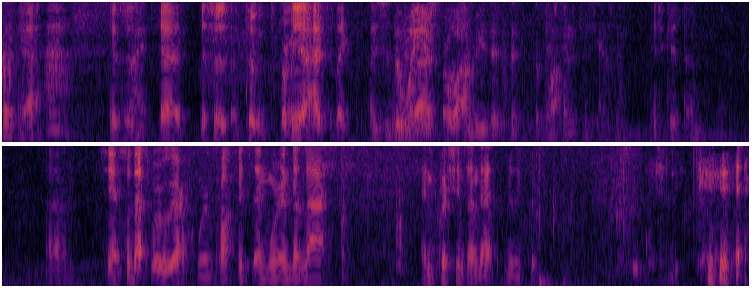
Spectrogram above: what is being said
yeah. This was Right. yeah. This was to, for me. I had to like. This is the way you're supposed to read the, the, the It's kind of yeah. It's good though. Yeah. Um, so yeah, so that's where we are. We're in prophets, and we're in the last. Any questions on that, really quick? Actually,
